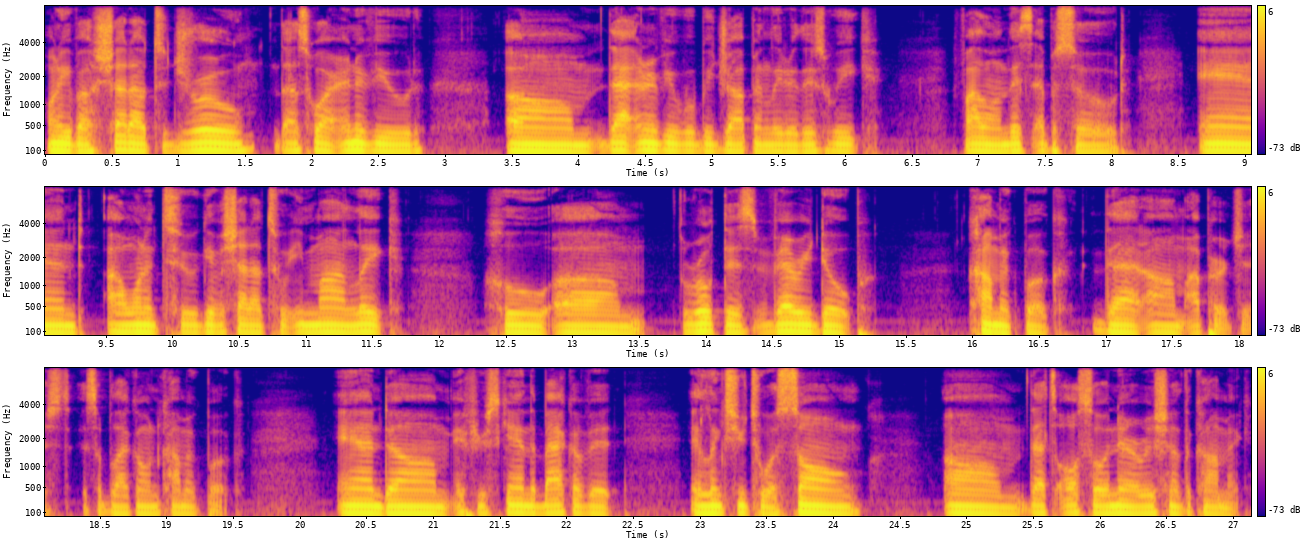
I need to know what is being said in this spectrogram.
want to give a shout out to Drew. That's who I interviewed. Um, that interview will be dropping later this week, following this episode and I wanted to give a shout out to Iman Lake, who um, wrote this very dope comic book that um, I purchased. It's a black-owned comic book, and um, if you scan the back of it, it links you to a song um, that's also a narration of the comic,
